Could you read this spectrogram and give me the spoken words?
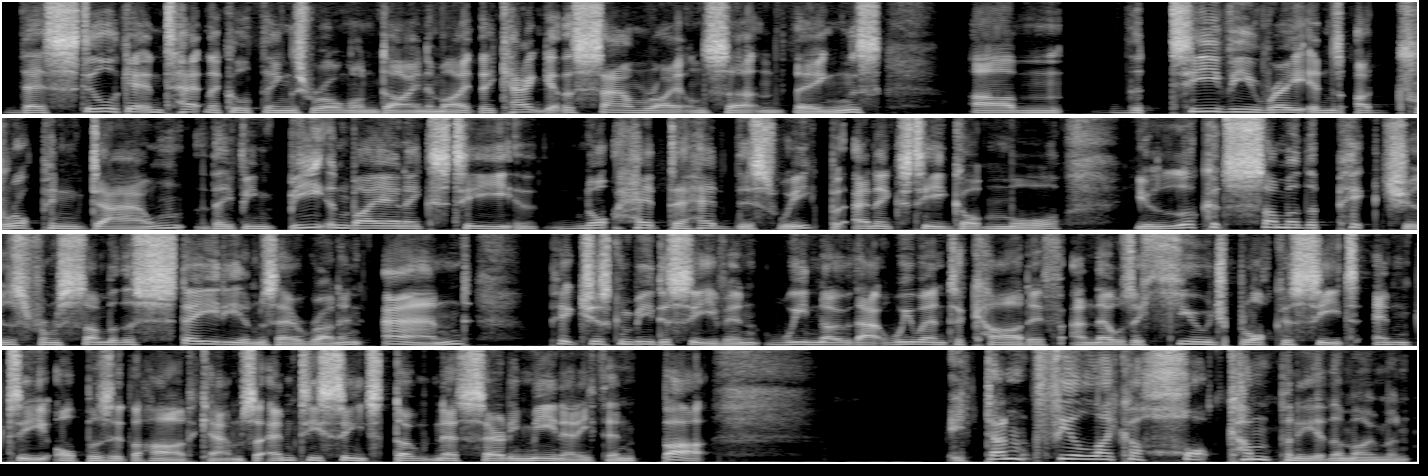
they're still getting technical things wrong on Dynamite. They can't get the sound right on certain things. Um, the TV ratings are dropping down. They've been beaten by NXT, not head to head this week, but NXT got more. You look at some of the pictures from some of the stadiums they're running, and pictures can be deceiving. We know that. We went to Cardiff and there was a huge block of seats empty opposite the hard cam. So empty seats don't necessarily mean anything, but it doesn't feel like a hot company at the moment.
